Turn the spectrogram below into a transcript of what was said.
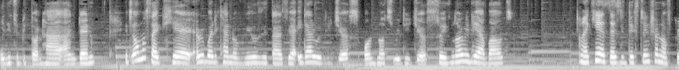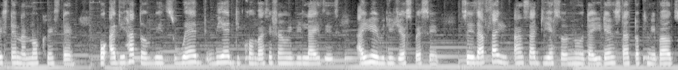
a little bit on her. And then it's almost like here everybody kind of views it as you're either religious or not religious. So it's not really about like yes there's a distinction of christian and not christian but at the heart of it where where the conversation really lies is are you a religious person so it's after you've answered yes or no that you then start talking about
